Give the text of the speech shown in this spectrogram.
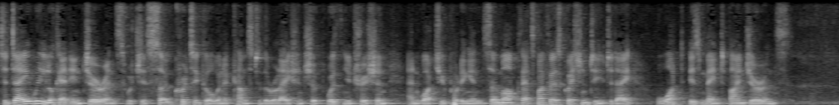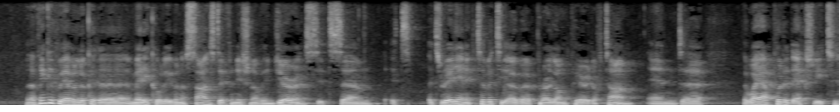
Today we look at endurance, which is so critical when it comes to the relationship with nutrition and what you're putting in. So, Mark, that's my first question to you today. What is meant by endurance? Well, I think if we ever look at a medical, or even a science definition of endurance, it's um, it's it's really an activity over a prolonged period of time, and uh, the way I put it actually to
